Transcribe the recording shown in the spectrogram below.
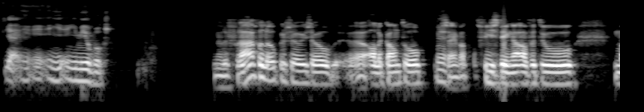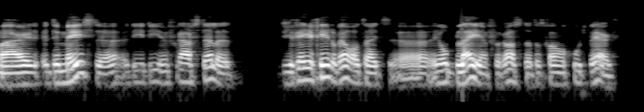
ja, in, je, in je mailbox? Nou, de vragen lopen sowieso uh, alle kanten op. Er zijn wat adviesdingen af en toe. Maar de meeste die, die een vraag stellen, die reageren wel altijd uh, heel blij en verrast dat het gewoon goed werkt.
